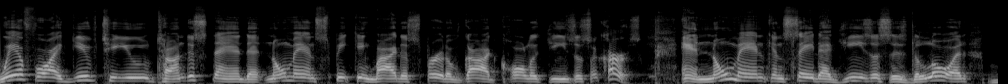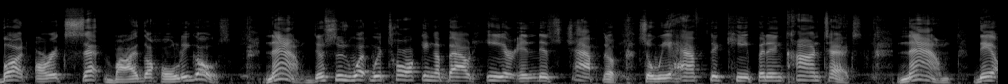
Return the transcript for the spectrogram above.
Wherefore I give to you to understand that no man speaking by the Spirit of God calleth Jesus a curse. And no man can say that Jesus is the Lord, but are except by the Holy Ghost. Now, this is what we're talking about here in this chapter. So we have to keep it in context. Now, there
